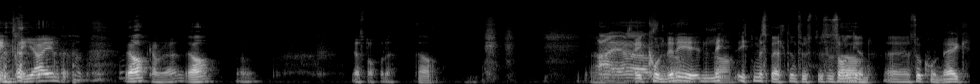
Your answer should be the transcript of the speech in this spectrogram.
1-3-1. Ja. Kan du den? Ja. Jeg stopper det. ja. Jeg kunne de litt etter vi spilte den første sesongen, eh, så kunne jeg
